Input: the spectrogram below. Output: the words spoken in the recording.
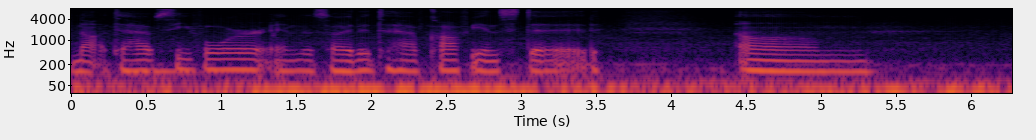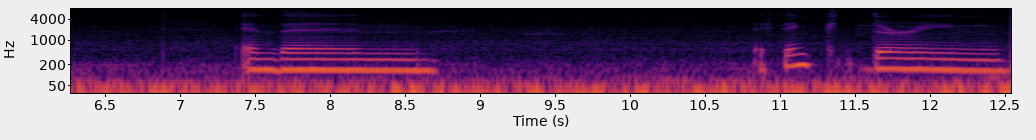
not to have C4 and decided to have coffee instead. Um, and then I think during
